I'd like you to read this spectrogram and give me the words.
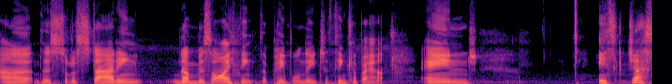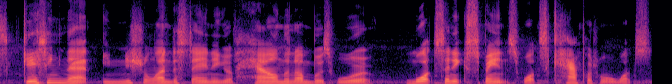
uh, the sort of starting numbers I think that people need to think about. And it's just getting that initial understanding of how the numbers work. What's an expense? What's capital? What's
